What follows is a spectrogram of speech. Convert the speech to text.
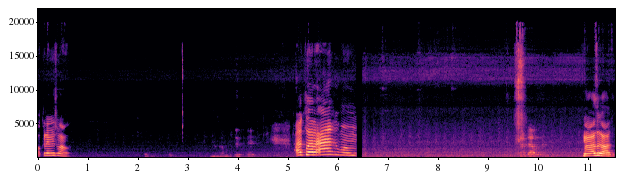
ఒక నిమిషం ఒకసారి ఆగు మమ్మీ. నాది కాదు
